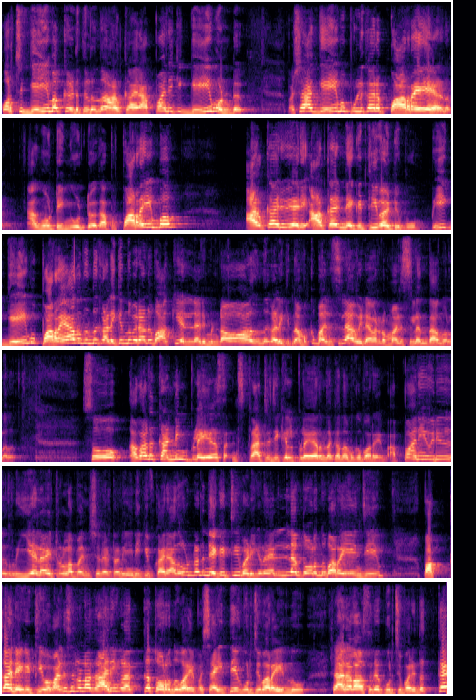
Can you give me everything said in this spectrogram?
കുറച്ച് ഗെയിമൊക്കെ എടുത്തിടുന്ന ആൾക്കാർ അപ്പാനിക്ക് ഗെയിമുണ്ട് പക്ഷെ ആ ഗെയിം പുള്ളിക്കാരൻ പറയുകയാണ് അങ്ങോട്ടും ഇങ്ങോട്ടും. അപ്പോൾ പറയുമ്പം ആൾക്കാർ വിചാരി ആൾക്കാർ നെഗറ്റീവായിട്ട് പോകും ഈ ഗെയിം പറയാതെ നിന്ന് കളിക്കുന്നവരാണ് ബാക്കി എല്ലാവരും മിണ്ടാതെ നിന്ന് കളിക്കുന്നത്. നമുക്ക് മനസ്സിലാവില്ല അവരുടെ മനസ്സിൽ എന്താണെന്നുള്ളത് സോ അതാണ് കണ്ണിങ് പ്ലെയേഴ്സ് സ്ട്രാറ്റജിക്കൽ പ്ലെയർ എന്നൊക്കെ നമുക്ക് പറയും. അപ്പാനി ഒരു റിയൽ ആയിട്ടുള്ള മനുഷ്യനായിട്ടാണ് എനിക്ക് കാര്യം. അതുകൊണ്ടാണ് നെഗറ്റീവ് അടിക്കുന്നത്. എല്ലാം തുറന്ന് പറയുകയും ചെയ്യും. പക്ക നെഗറ്റീവ് മനസ്സിലുള്ള കാര്യങ്ങളൊക്കെ തുറന്ന് പറയും. ഇപ്പം ശൈത്യയെക്കുറിച്ച് പറയുന്നു ഷാനവാസിനെ കുറിച്ച് പറയും ഇതൊക്കെ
